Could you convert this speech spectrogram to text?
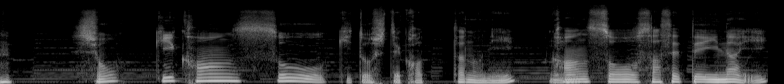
食器乾燥機として買ったのにうん。乾燥させていない？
